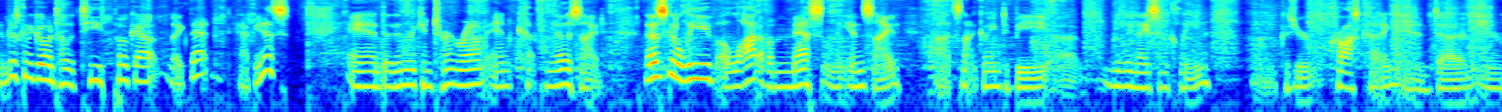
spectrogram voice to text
I'm just going to go until the teeth poke out like that. Happiness. And then we can turn around and cut from the other side. Now this is going to leave a lot of a mess on the inside. Uh, it's not going to be uh, really nice and clean because uh, you're cross-cutting and uh, you're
